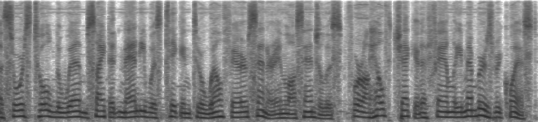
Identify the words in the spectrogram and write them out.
A source told the website that Mandy was taken to a welfare center in Los Angeles for a health check at a family member's request.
